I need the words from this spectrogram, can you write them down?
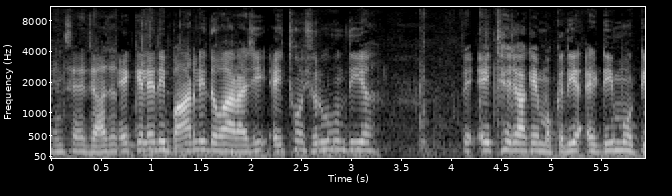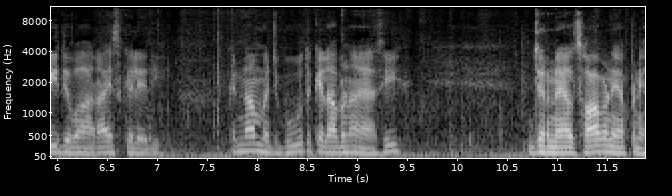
ਇਨਸੇ ਇਜਾਜ਼ਤ ਇਹ ਕਿਲੇ ਦੀ ਬਾਹਰਲੀ ਦੀਵਾਰ ਆ ਜੀ ਇੱਥੋਂ ਸ਼ੁਰੂ ਹੁੰਦੀ ਆ ਤੇ ਇੱਥੇ ਜਾ ਕੇ ਮੁੱਕਦੀ ਆ ਐਡੀ ਮੋਟੀ ਦੀਵਾਰ ਆ ਇਸ ਕਿਲੇ ਦੀ ਕਿੰਨਾ ਮਜ਼ਬੂਤ ਕਿਲਾ ਬਣਾਇਆ ਸੀ ਜਰਨੈਲ ਸਾਹਿਬ ਨੇ ਆਪਣੇ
